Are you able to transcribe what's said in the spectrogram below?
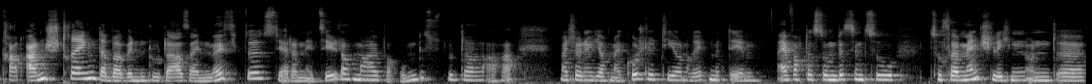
gerade anstrengend, aber wenn du da sein möchtest, ja, dann erzähl doch mal, warum bist du da? Aha. Manchmal nehme ich auch mein Kuscheltier und rede mit dem. Einfach das so ein bisschen zu, zu vermenschlichen und, äh,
